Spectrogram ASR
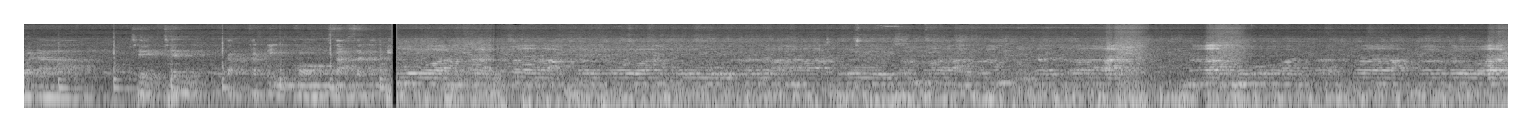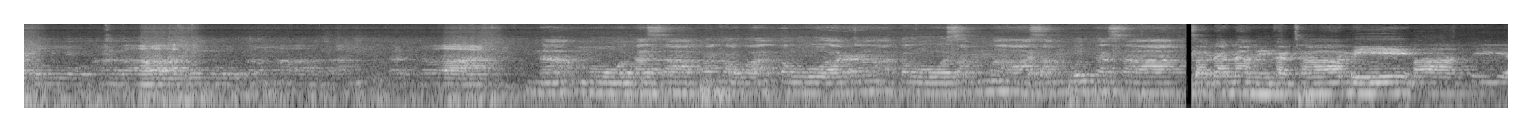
วดา เช่นเช่นกับคติของศาสนาพิน สัมมาสัมพุทธัสสะสารนังคัจฉามิปาติย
